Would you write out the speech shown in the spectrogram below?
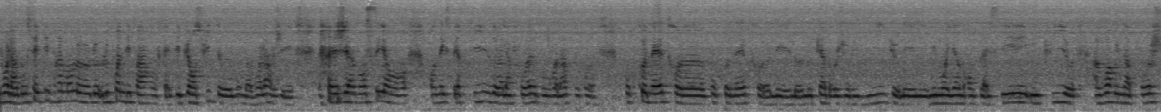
voilà, donc ça a été vraiment le, point de départ en fait. Et puis ensuite, bon ben voilà, j'ai avancé en, en, expertise à la fois, bon, voilà, pour pour connaître, euh, pour connaître euh, le, cadre juridique, les, moyens de remplacer et puis euh, avoir une approche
